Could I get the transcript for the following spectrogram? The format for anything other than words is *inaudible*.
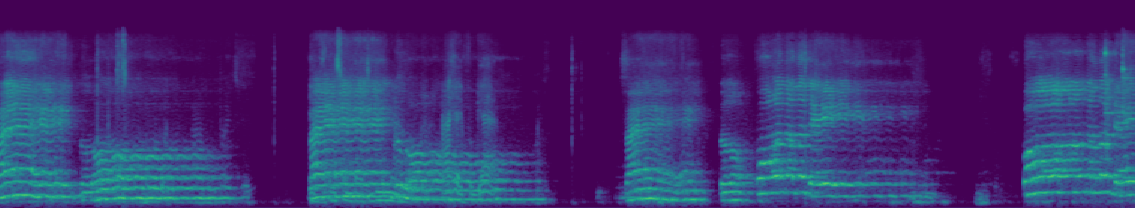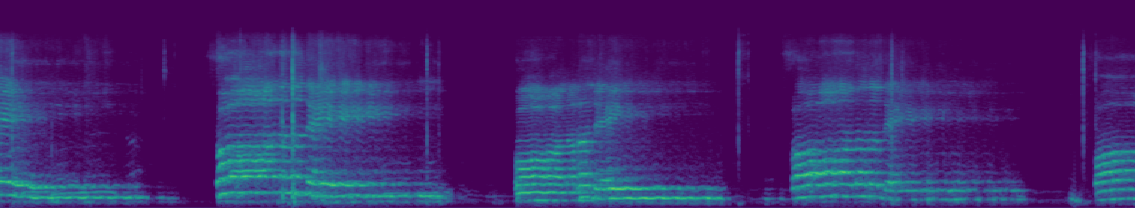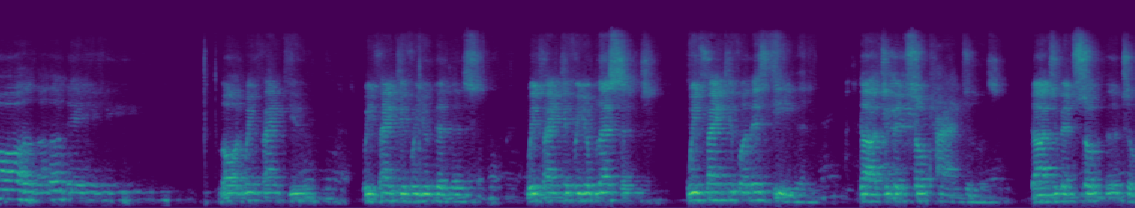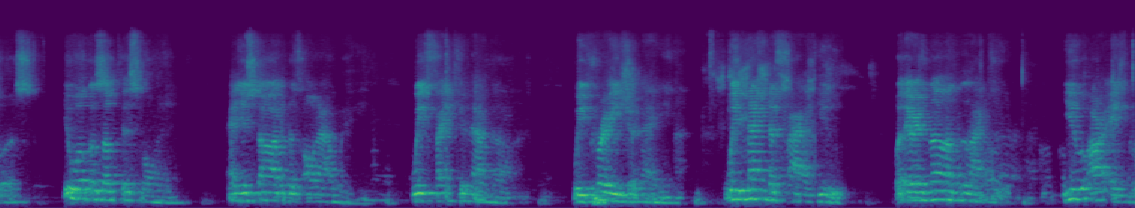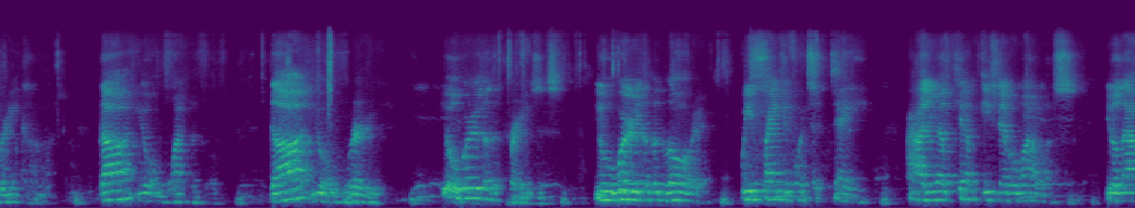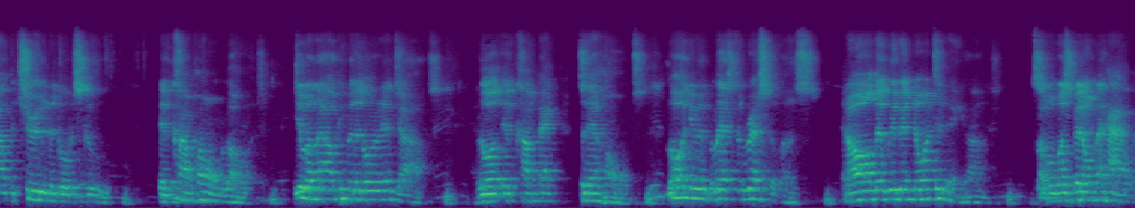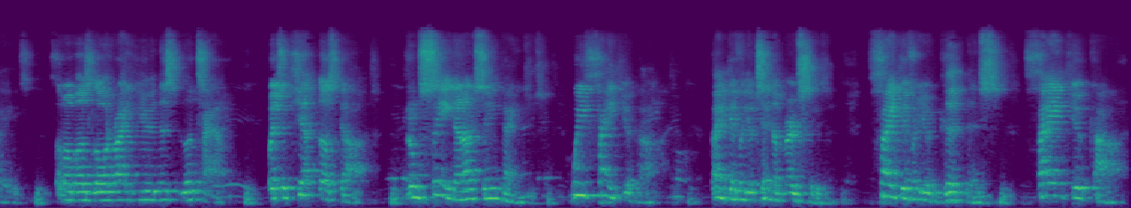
Thank the Lord. Thank the Lord. I had forgot. Thank your goodness. We thank you for your blessings. We thank you for this evening. God, you've been so kind to us. God, you've been so good to us. You woke us up this morning and you started us on our way. We thank you now, God. We praise your name. We magnify you, for there is none like you. You are a great God. God, you're wonderful. God, you're worthy. You're worthy of the praises. You're worthy of the glory. We thank you for today. How you have kept each and every one of us. You allowed the children to go to school. They've come home, Lord. You allow people to go to their jobs. Lord, they'll come back to their homes. Lord, you have blessed the rest of us and all that we've been doing today, God. Some of us been on the highways. Some of us, Lord, right here in this little town. But you kept us, God, through seen and unseen dangers. We thank you, God. Thank you for your tender mercies. Thank you for your goodness. Thank you, God.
